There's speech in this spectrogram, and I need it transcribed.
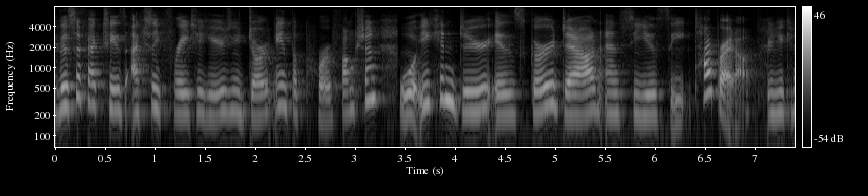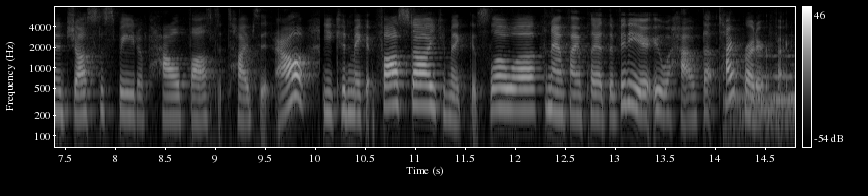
This effect here is actually free to use. You don't need the pro function. What you can do is go down and see you see typewriter. You can adjust the speed of how fast it types it out. You can make it faster, you can make it slower. And if I play out the video, it will have that typewriter effect.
